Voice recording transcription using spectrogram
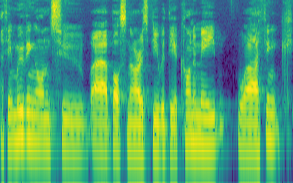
I think moving on to uh, Bolsonaro's view with the economy, well, I think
